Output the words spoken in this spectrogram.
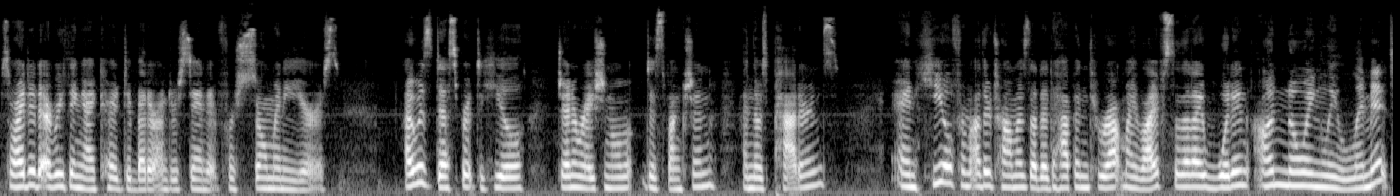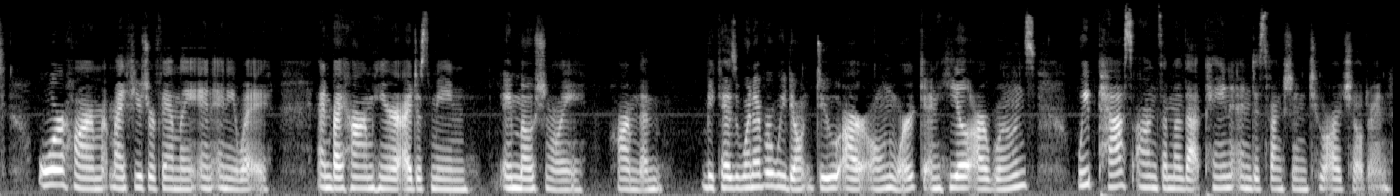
So I did everything I could to better understand it for so many years. I was desperate to heal generational dysfunction and those patterns and heal from other traumas that had happened throughout my life so that I wouldn't unknowingly limit or harm my future family in any way. And by harm here, I just mean emotionally harm them because whenever we don't do our own work and heal our wounds, we pass on some of that pain and dysfunction to our children.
